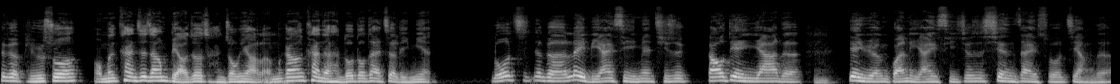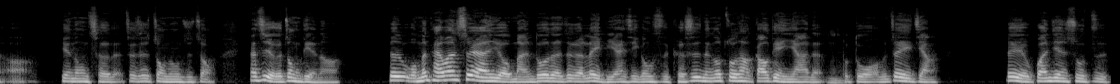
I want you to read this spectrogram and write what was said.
这个比如说我们看这张表就很重要了，我们刚刚看的很多都在这里面。逻辑那个类比 IC 里面，其实高电压的电源管理 IC 就是现在所讲的啊电动车的，这是重中之重。但是有个重点哦。就是我们台湾虽然有蛮多的这个类比 IC 公司，可是能够做到高电压的不多。我们这里讲，这里有关键数字，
